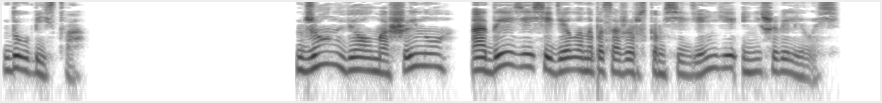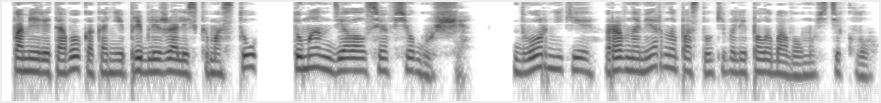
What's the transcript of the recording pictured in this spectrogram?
до убийства. Джон вел машину, а Дейзи сидела на пассажирском сиденье и не шевелилась. По мере того, как они приближались к мосту, туман делался все гуще. Дворники равномерно постукивали по лобовому стеклу.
